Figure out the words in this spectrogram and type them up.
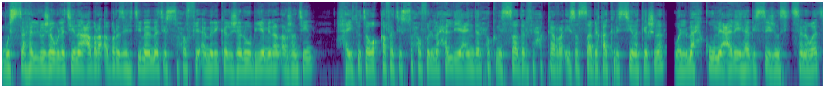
مستهل جولتنا عبر أبرز اهتمامات الصحف في أمريكا الجنوبية من الأرجنتين حيث توقفت الصحف المحلية عند الحكم الصادر في حق الرئيسة السابقة كريستينا كيرشنر والمحكوم عليها بالسجن ست سنوات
